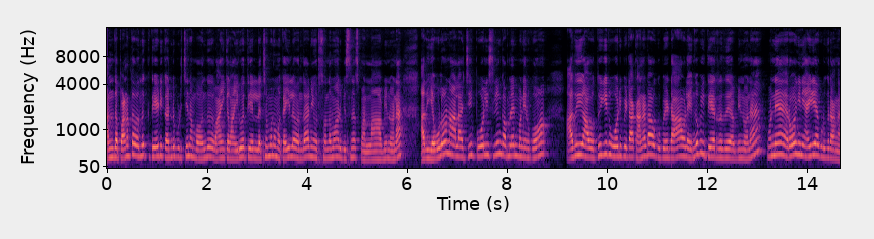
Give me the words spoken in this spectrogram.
அந்த பணத்தை வந்து தேடி கண்டுபிடிச்சி நம்ம வந்து வாங்கிக்கலாம். இருபத்தி ஏழு லட்சமும் நம்ம கையில் வந்தால் நீ ஒரு சொந்தமாக ஒரு பிஸ்னஸ் பண்ணலாம் அப்படின்னு வேணால் அது எவ்வளோ நாளாச்சு? போலீஸ்லேயும் கம்ப்ளைண்ட் பண்ணியிருக்கோம். அது அவள் தூக்கிட்டு ஓடி போயிட்டா கனடாவுக்கு போயிட்டா அவளை எங்கே போய் தேடுறது அப்படின்னோடனே உடனே ரோகிணி ஐடியா கொடுக்குறாங்க.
